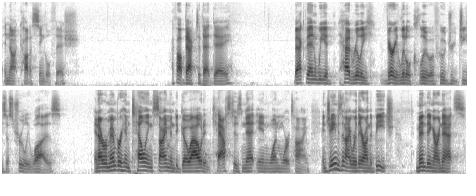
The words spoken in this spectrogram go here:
and not caught a single fish. I thought back to that day. Back then, we had had really very little clue of who Jesus truly was. And I remember him telling Simon to go out and cast his net in one more time. And James and I were there on the beach mending our nets,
